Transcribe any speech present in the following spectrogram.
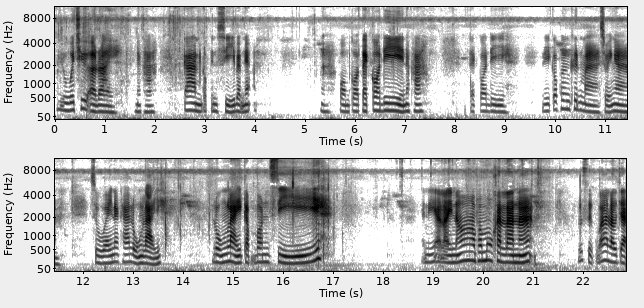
ไม่รู้ว่าชื่ออะไรนะคะ ก้านก็เป็นสีแบบเนี้ยอะฟอมกอแต่กอดีนะคะ แต่กอดี นี่ก็เพิ่งขึ้นมาสวยงาม สวยนะคะ หลงไหล หลงไหลกับบอลสี อันนี้อะไรเนาะพระโมคคัลลานะ รู้สึกว่าเราจะ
